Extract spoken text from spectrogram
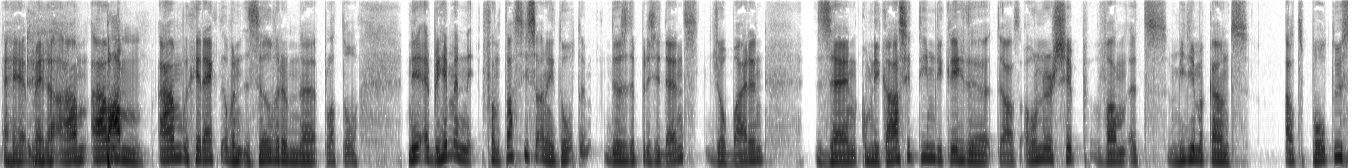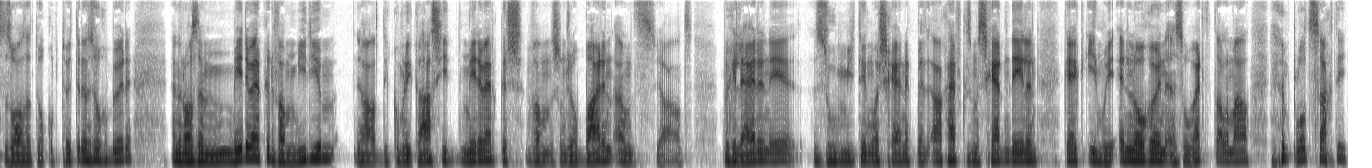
en jij hebt mij dat aan, aan, aangereikt op een zilveren eh, plateau. Nee, het begint met een fantastische anekdote. Dus de president, Joe Biden, zijn communicatieteam die kreeg de, de ownership van het Medium-account uit Poltus, zoals dat ook op Twitter en zo gebeurde. En er was een medewerker van Medium, ja, die communicatiemedewerkers van, Joe Biden aan het, ja, aan het begeleiden. hè. Zoom-meeting waarschijnlijk, met ah, ga even mijn scherm delen, kijk, hier moet je inloggen en zo werkt het allemaal. En plots zag hij,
